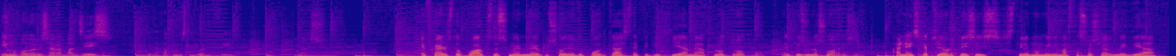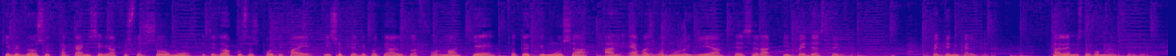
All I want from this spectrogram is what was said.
Είμαι ο Θοδωρής Αραμπατζής και θα τα πούμε στην κορυφή. Γεια σου. Ευχαριστώ που άκουσες το σημερινό επεισόδιο του podcast Επιτυχία με απλό τρόπο. Ελπίζω να σου άρεσε. Αν έχεις κάποιες ερωτήσεις, στείλ μου μήνυμα στα social media και βεβαιώσου ότι θα κάνεις εγγραφή στο show μου, είτε το ακούς στο Spotify ή σε οποιαδήποτε άλλη πλατφόρμα και θα το εκτιμούσα αν έβαζε βαθμολογία 4 ή 5 αστέρια. 5 είναι καλύτερα. Θα λέμε στο επόμενο επεισόδιο.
